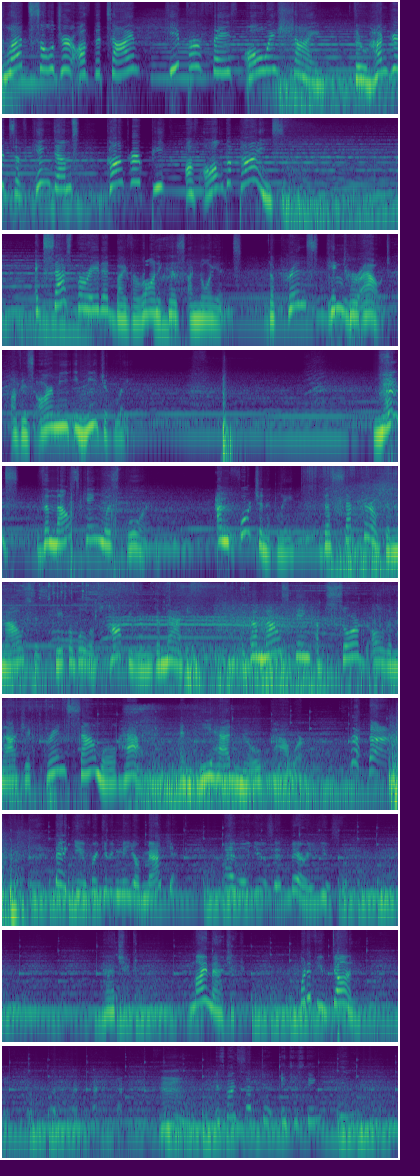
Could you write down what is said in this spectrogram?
Let soldier of the time keep her faith always shine. Through hundreds of kingdoms, conquer peak of all the pines. Exasperated by Veronica's annoyance, the prince kicked her out of his army immediately. Next, the Mouse King was born. Unfortunately, the scepter of the mouse is capable of copying the magic. The Mouse King absorbed all the magic Prince Samuel had, and he had no power. Thank you for giving me your magic. I will use it very usefully. Magic. My magic. What have you done? Hmm. Is my scepter interesting?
